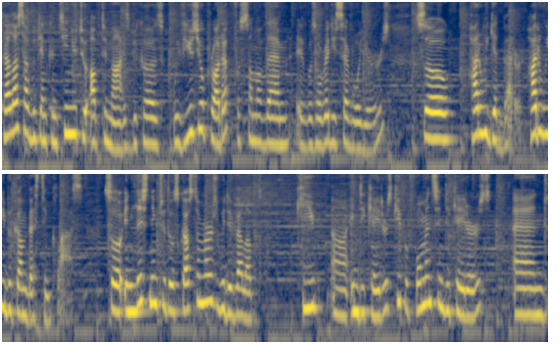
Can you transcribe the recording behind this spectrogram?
Tell us how we can continue to optimize because we've used your product, for some of them it was already several years. So how do we get better? How do we become best in class? So in listening to those customers, we developed key uh, indicators, key performance indicators, and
